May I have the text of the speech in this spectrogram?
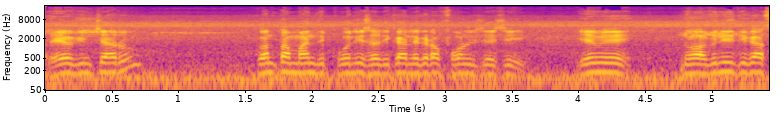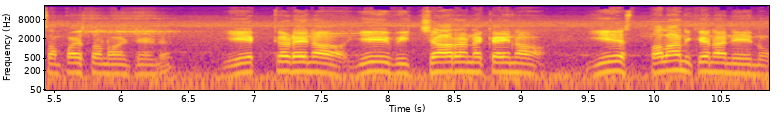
ప్రయోగించారు. కొంతమంది పోలీస్ అధికారులు కూడా ఫోన్లు చేసి ఏమి నువ్వు అవినీతిగా సంపాదిస్తున్నావు అంటే ఎక్కడైనా ఏ విచారణకైనా ఏ స్థలానికైనా నేను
